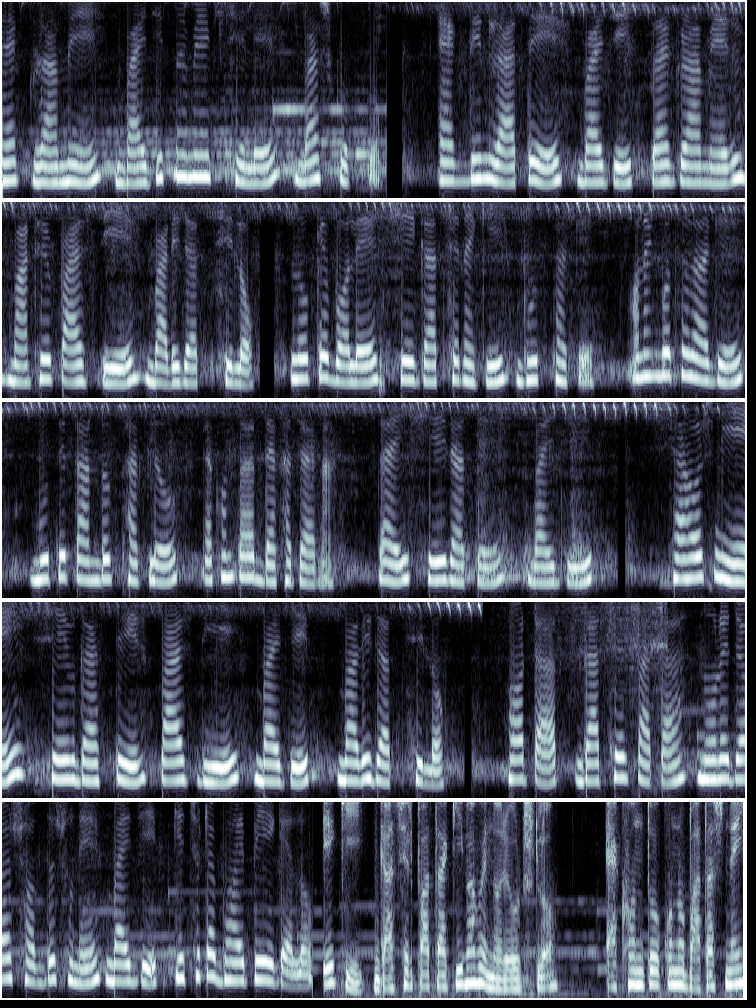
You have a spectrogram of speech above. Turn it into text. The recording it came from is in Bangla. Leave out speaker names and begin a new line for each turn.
এক গ্রামে বাইজিৎ নামে এক ছেলে বাস করত। একদিন রাতে বাইজিৎ তার গ্রামের মাঠের পাশ দিয়ে বাড়ি যাচ্ছিল। লোকে বলে সেই গাছে নাকি ভূত থাকে। অনেক বছর আগে ভূতের তাণ্ডব থাকলেও এখন তার দেখা যায় না। তাই সেই রাতে বাইজিৎ সাহস নিয়ে সে গাছটির পাশ দিয়ে বাইজিৎ বাড়ি যাচ্ছিল। হঠাৎ গাছের পাতা নড়ে যাওয়ার শব্দ শুনে বাইজিৎ কিছুটা ভয় পেয়ে গেল।
এ কি গাছের পাতা কীভাবে নড়ে উঠল? এখন তো কোনো বাতাস নেই?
